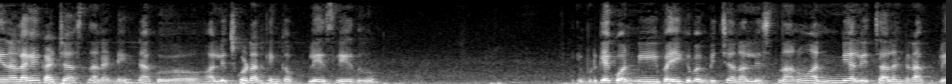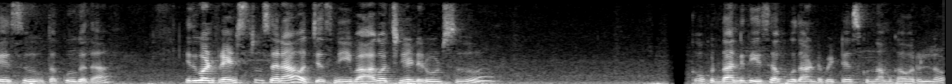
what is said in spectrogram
నేను అలాగే కట్ చేస్తున్నానండి. నాకు అల్లించుకోవడానికి ఇంకా ప్లేస్ లేదు. ఇప్పటికే కొన్ని పైకి పంపించాను అల్లిస్తున్నాను. అన్నీ అల్లించాలంటే నాకు ప్లేస్ తక్కువ కదా. ఇదిగోండి ఫ్రెండ్స్ చూసారా? వచ్చేసినాయి బాగా వచ్చినాయండి రూట్స్. ఒక్కొక్క దాన్ని తీసి ఒక్కొక్క దాంట్లో పెట్టేసుకుందాం కవరుల్లో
